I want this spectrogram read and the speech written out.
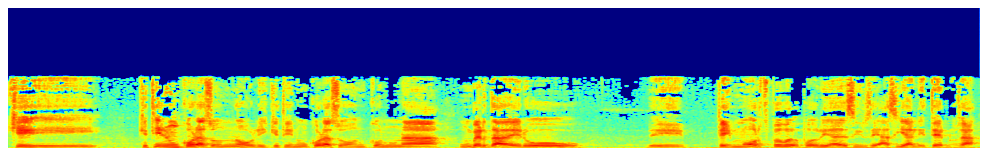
que, que tienen un corazón noble y que tienen un corazón con una, un verdadero de temor, po- podría decirse, hacia el eterno. O sea,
